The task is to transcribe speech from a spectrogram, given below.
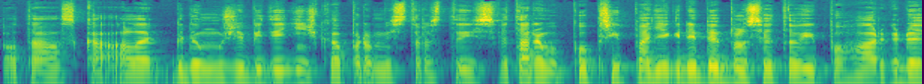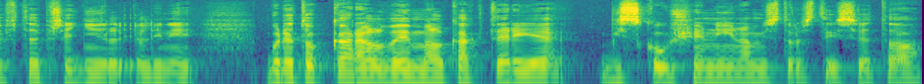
otázka, ale kdo může být jednička pro mistrovství světa, nebo po případě, kdyby byl světový pohár, kdo je v té přední linii? Bude to Karel Vejmelka, který je vyzkoušený na mistrovství světa,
